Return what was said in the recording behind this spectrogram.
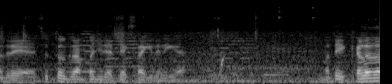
ಆದರೆ ಸುತ್ತೂರು ಗ್ರಾಮ ಪಂಚಾಯತಿ ಅಧ್ಯಕ್ಷರಾಗಿದ್ದೀನಿ ಈಗ. ಮತ್ತು ಕಳೆದ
